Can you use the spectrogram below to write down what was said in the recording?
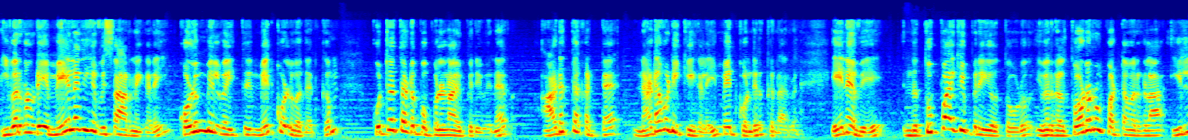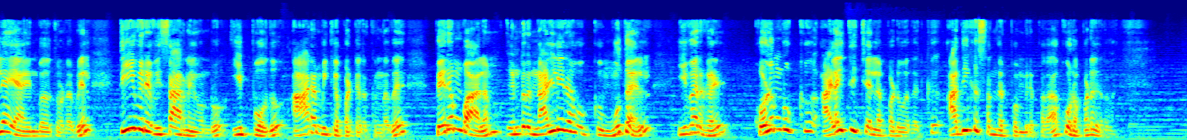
இவர்களுடைய மேலதிக விசாரணைகளை கொழும்பில் வைத்து மேற்கொள்வதற்கும் குற்றத்தடுப்பு புலனாய்வு பிரிவினர் அடுத்த கட்ட நடவடிக்கைகளை மேற்கொண்டிருக்கிறார்கள். எனவே இந்த துப்பாக்கி பிரயோகத்தோடு இவர்கள் தொடர்புபட்டவர்களா இல்லையா என்பது தொடர்பில் தீவிர விசாரணை ஒன்று இப்போது ஆரம்பிக்கப்பட்டிருக்கின்றது. பெரும்பாலும் இன்று நள்ளிரவுக்கு முதல் இவர்கள் கொழும்புக்கு அழைத்துச் செல்லப்படுவதற்கு அதிக சந்தர்ப்பம் இருப்பதாக கூறப்படுகிறது.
